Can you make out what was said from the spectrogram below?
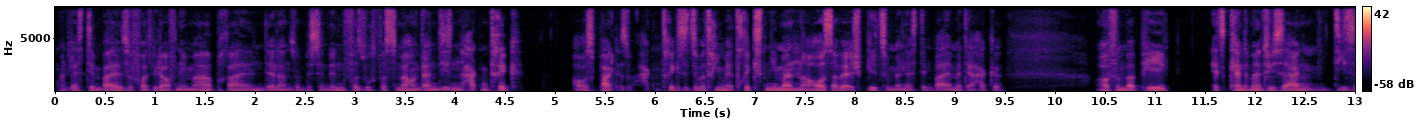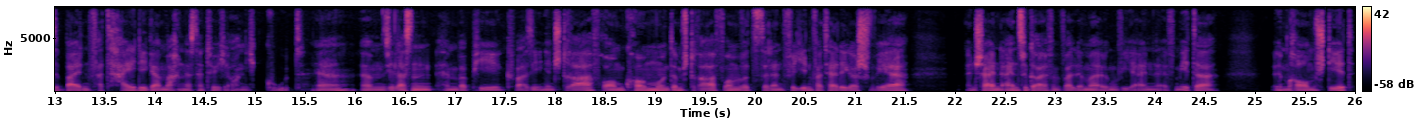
und lässt den Ball sofort wieder auf Neymar prallen, der dann so ein bisschen innen versucht, was zu machen und dann diesen Hackentrick auspackt. Also Hackentrick ist jetzt übertrieben, er trickst niemanden aus, aber er spielt zumindest den Ball mit der Hacke auf Mbappé. Jetzt könnte man natürlich sagen, diese beiden Verteidiger machen das natürlich auch nicht gut. Ja? Ähm, sie lassen Mbappé quasi in den Strafraum kommen und im Strafraum wird es dann für jeden Verteidiger schwer, entscheidend einzugreifen, weil immer irgendwie ein Elfmeter im Raum steht.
